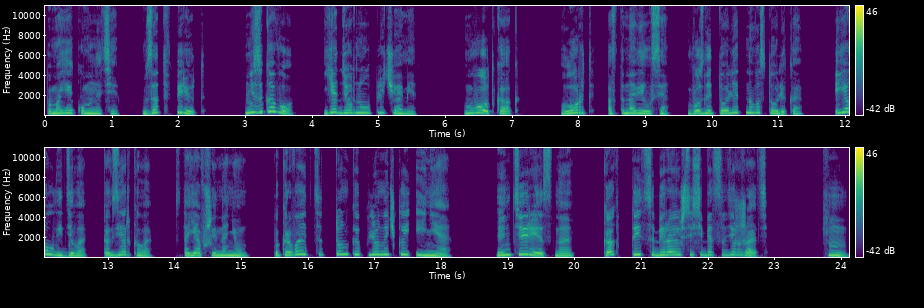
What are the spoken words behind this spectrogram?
по моей комнате, взад-вперед. «Ни за кого!» Я дернула плечами. «Вот как!» Лорд остановился возле туалетного столика, и я увидела, как зеркало, стоявшее на нем, покрывается тонкой пленочкой иния. «Интересно, как ты собираешься себя содержать? Хм,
